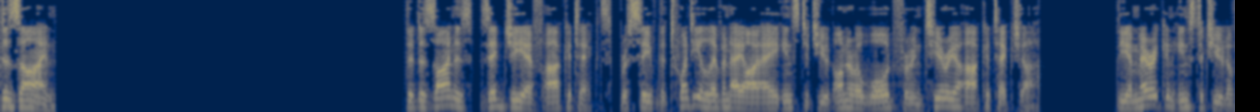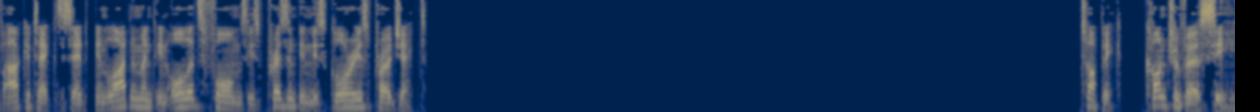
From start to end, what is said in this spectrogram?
Design The designers, ZGF Architects, received the 2011 AIA Institute Honor Award for Interior Architecture. The American Institute of Architects said, Enlightenment in all its forms is present in this glorious project. Controversy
